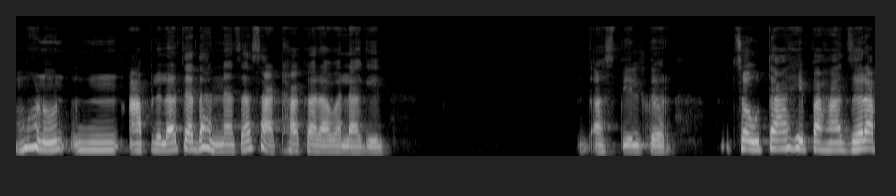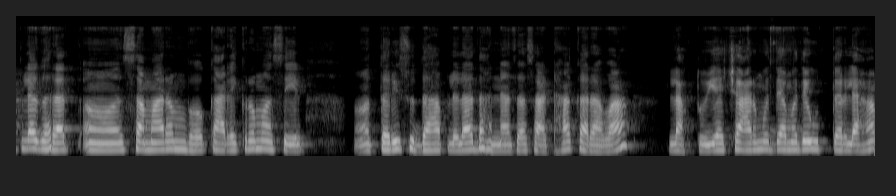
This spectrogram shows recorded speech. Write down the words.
म्हणून आपल्याला त्या धान्याचा साठा करावा लागेल. असतील तर. चौथा आहे पहा जर आपल्या घरात समारंभ कार्यक्रम असेल तरीसुद्धा आपल्याला धान्याचा साठा करावा लागतो. या चार मुद्द्यामध्ये उत्तरल्या हा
